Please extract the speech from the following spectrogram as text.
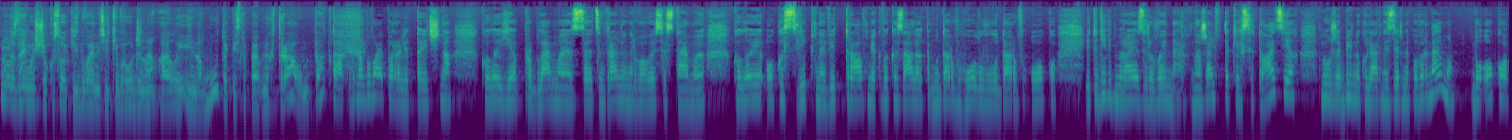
Ну, ми знаємо, що косокість буває не тільки вроджена, але і набута після певних травм, так? Так, вона буває паралітична, коли є проблеми з центральною нервовою системою, коли око сліпне від травм, як ви казали, там удар в голову, удар в око, і тоді відмирає зоровий нерв. На жаль, в таких ситуаціях ми вже бінокулярний зір не повернемо, бо око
